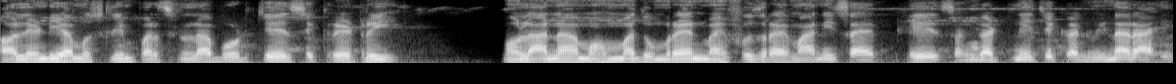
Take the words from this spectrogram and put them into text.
ऑल इंडिया मुस्लिम पर्सनल बोर्डचे सेक्रेटरी मौलाना मोहम्मद उमरैन महफूज रहमानी साहेब हे संघटनेचे कन्व्हिनर आहे.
